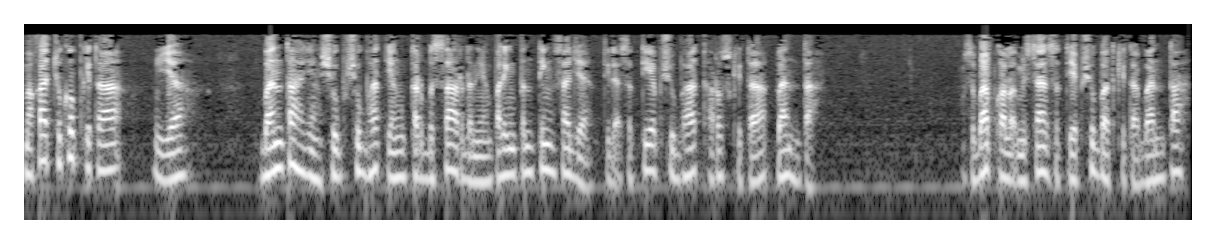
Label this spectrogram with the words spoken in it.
maka cukup kita ya bantah yang syub syubhat yang terbesar dan yang paling penting saja tidak setiap syubhat harus kita bantah Sebab kalau misalnya setiap syubhat kita bantah,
